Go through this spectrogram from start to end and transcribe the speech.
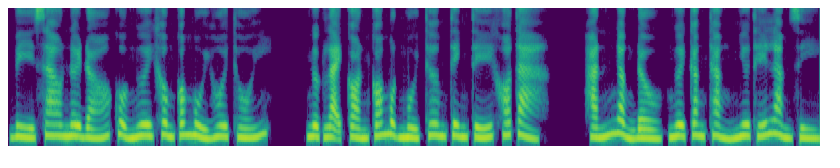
Vì sao nơi đó của ngươi không có mùi hôi thối? Ngược lại còn có một mùi thơm tinh tế khó tả. Hắn ngẩng đầu, ngươi căng thẳng như thế làm gì?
